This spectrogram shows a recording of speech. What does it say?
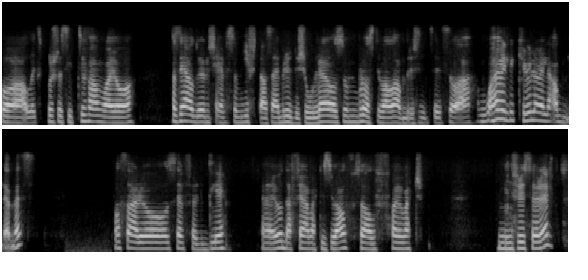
på Alex Oslo City, for han var jo Altså, jeg hadde jo en sjef som gifta seg i brudekjole, og som blåste i hva alle andre syntes, så han var veldig kul og veldig annerledes. Og så er det jo selvfølgelig Det er jo derfor jeg har vært i Sualf, så Alf har jo vært min frisørhelt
